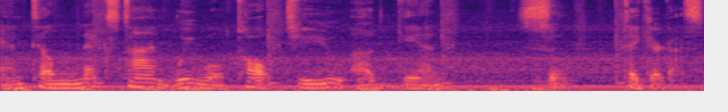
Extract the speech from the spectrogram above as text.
Until next time, we will talk to you again soon. Take care, guys.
